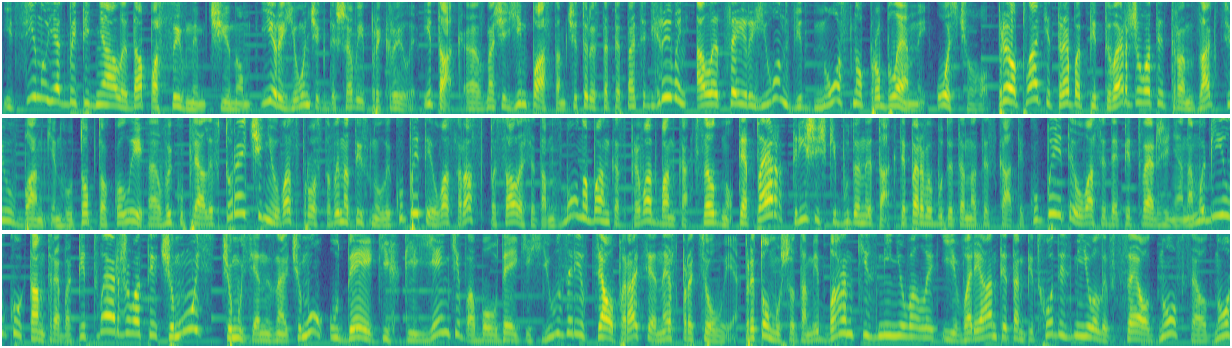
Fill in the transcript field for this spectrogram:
І ціну якби підняли да пасивним чином. І регіончик дешевий прикрили. І так, е, значить, гімпас там 415 гривень, але цей регіон відносно проблемний. Ось чого. При оплаті треба підтверджувати транзакцію в банкінгу. Тобто, коли е, ви купляли в Туреччині, у вас просто ви натиснули купити, і у вас раз списалося там з Монобанка, з Приватбанка, все одно. Тепер трішечки буде не так. Тепер ви будете натискати купити. У вас іде підтвердження на мобілку, там треба підтверджувати. Чомусь, чомусь я не знаю чому, у деяких клієнтів або у деяких юзерів ця операція не спрацьовує. При тому, що там і банки змінювали, і варіанти там підходи змінювали, все одно, все одно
